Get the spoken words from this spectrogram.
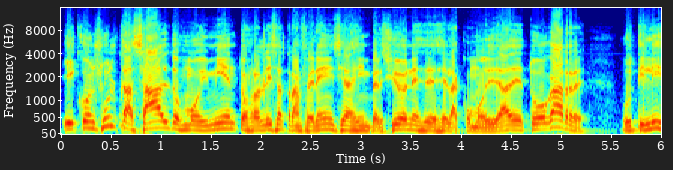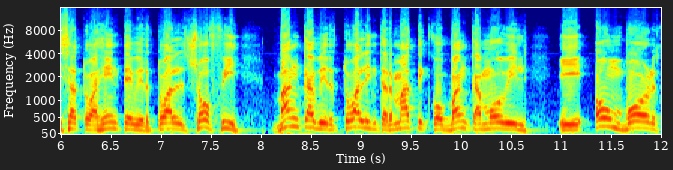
y consulta saldos, movimientos, realiza transferencias e inversiones desde la comodidad de tu hogar. Utiliza tu agente virtual Sofi, banca virtual intermático, banca móvil y onboard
